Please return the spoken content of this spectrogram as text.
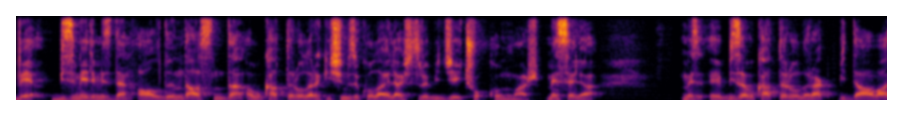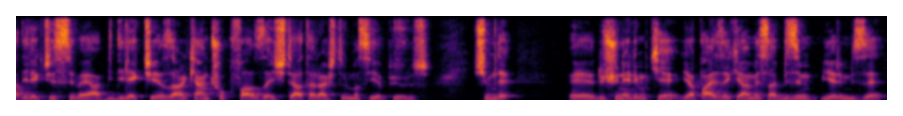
ve bizim elimizden aldığında aslında avukatlar olarak işimizi kolaylaştırabileceği çok konu var. Mesela e, biz avukatlar olarak bir dava dilekçesi veya bir dilekçe yazarken çok fazla iştihat araştırması yapıyoruz. Şimdi e, düşünelim ki yapay zeka mesela bizim yerimizi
